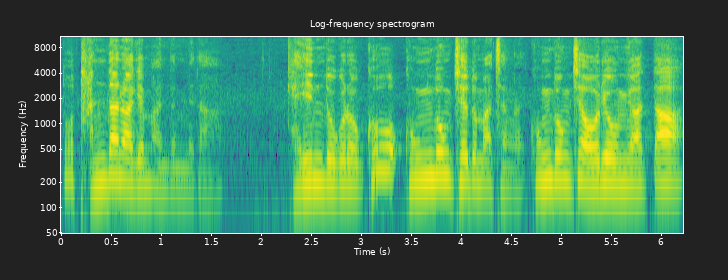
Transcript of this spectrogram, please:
또 단단하게 만듭니다. 개인도 그렇고 공동체도 마찬가지. 공동체 어려움이 왔다.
